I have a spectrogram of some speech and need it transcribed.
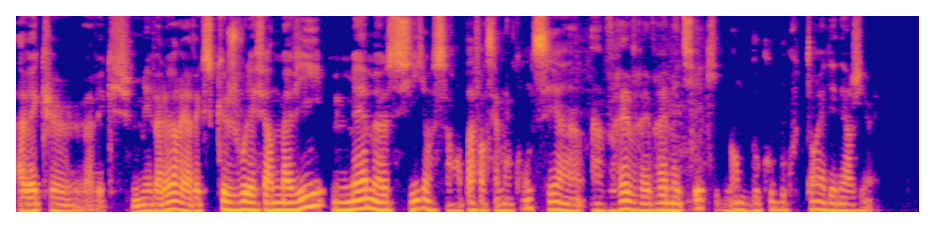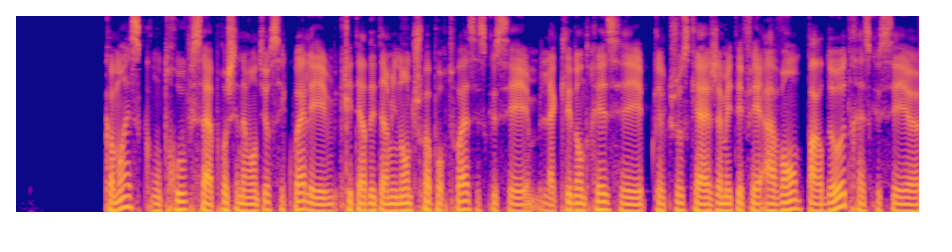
avec euh, avec mes valeurs et avec ce que je voulais faire de ma vie, même si on s'en rend pas forcément compte, c'est un, un, vrai vrai vrai métier qui demande beaucoup beaucoup de temps et d'énergie. Comment est-ce qu'on trouve sa prochaine aventure? C'est quoi les critères déterminants de choix pour toi? Est-ce que c'est la clé d'entrée C'est quelque chose qui a jamais été fait avant par d'autres? Est-ce que c'est euh,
